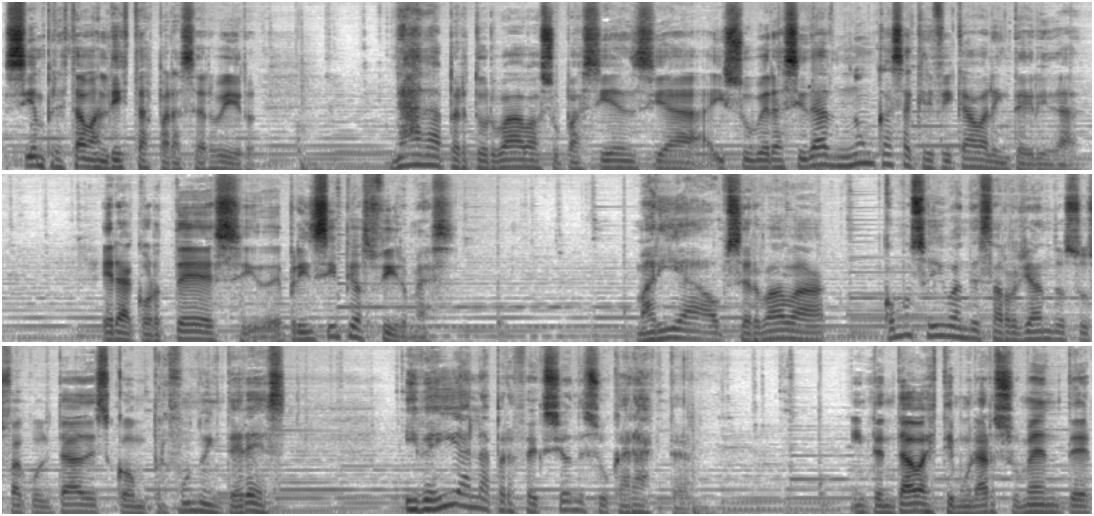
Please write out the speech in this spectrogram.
siempre estaban listas para servir, Nada perturbaba su paciencia y su veracidad nunca sacrificaba la integridad. Era cortés y de principios firmes. María observaba cómo se iban desarrollando sus facultades con profundo interés y veía la perfección de su carácter. Intentaba estimular su mente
